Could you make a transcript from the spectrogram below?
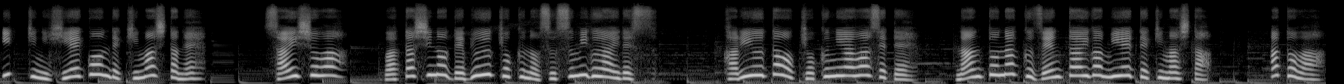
一気に冷え込んできましたね。最初は、私のデビュー曲の進み具合です。仮歌を曲に合わせて、なんとなく全体が見えてきました。あとは、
